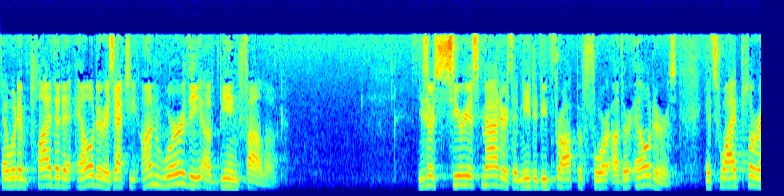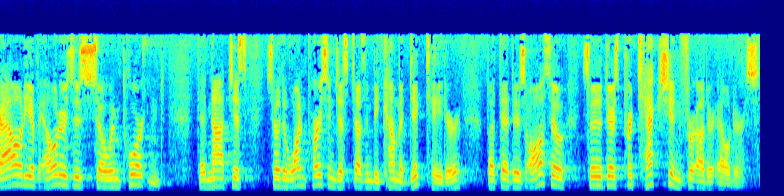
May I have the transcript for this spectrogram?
that would imply that an elder is actually unworthy of being followed. These are serious matters that need to be brought before other elders. It's why plurality of elders is so important. That not just so that one person just doesn't become a dictator, but that there's also so that there's protection for other elders.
